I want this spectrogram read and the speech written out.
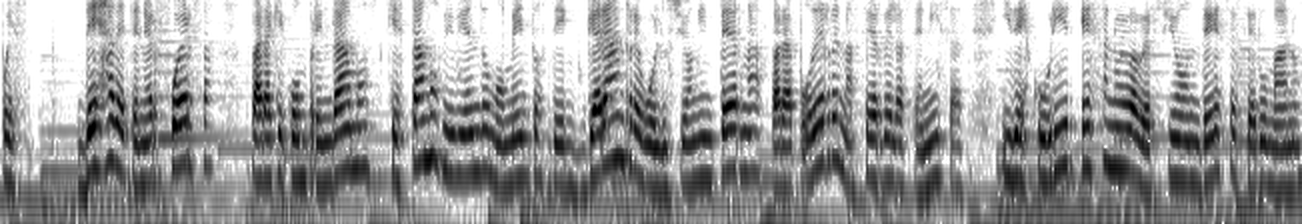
pues deja de tener fuerza para que comprendamos que estamos viviendo momentos de gran revolución interna para poder renacer de las cenizas y descubrir esa nueva versión de ese ser humano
